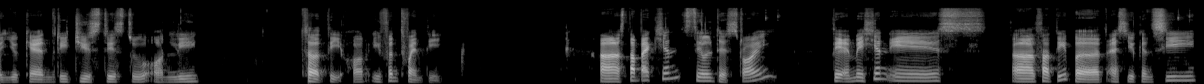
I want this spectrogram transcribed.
you can reduce this to only 30 or even 20 stop action still destroy the emission is uh, 30, but as you can see,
